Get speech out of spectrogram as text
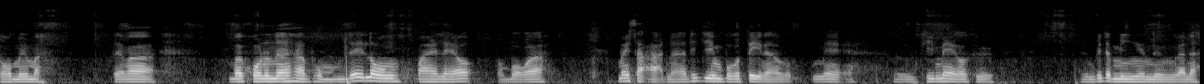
เขาไม่มา แต่ว่าบางคนนะครับ ผมได้ลงไปแล้ว ผมบอกว่าไม่สะอาดนะ ที่จริงปกตินะแม่คือที่แม่ก็คือวิตามินอันหนึ่งกันนะ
